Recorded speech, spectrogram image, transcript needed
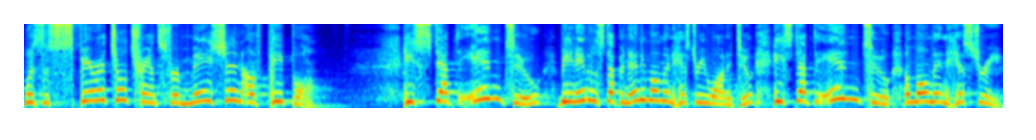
was the spiritual transformation of people. He stepped into being able to step in any moment in history he wanted to. He stepped into a moment in history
